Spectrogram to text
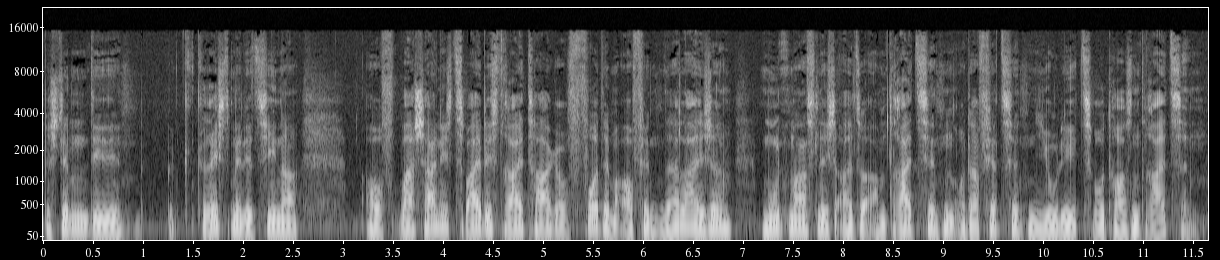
bestimmen die Gerichtsmediziner auf wahrscheinlich zwei bis drei Tage vor dem Auffinden der Leiche, mutmaßlich also am 13. oder 14. Juli 2013.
